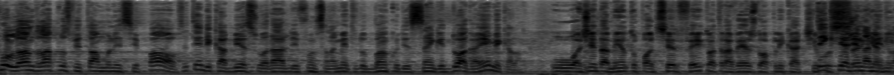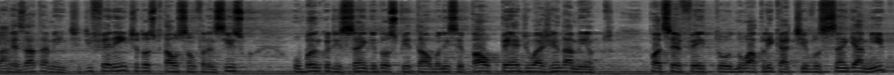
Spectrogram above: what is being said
pulando lá para o hospital municipal, você tem de cabeça o horário de funcionamento do banco de sangue do HM, Calão? O agendamento pode ser feito através do aplicativo Tem que ter agendamento lá. Exatamente. Diferente do Hospital São Francisco, o banco de sangue do Hospital Municipal pede o agendamento. Pode ser feito no aplicativo Sangue Amigo,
